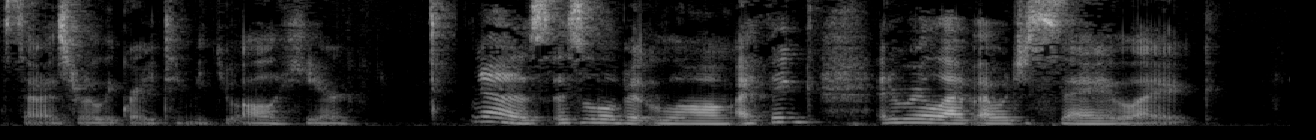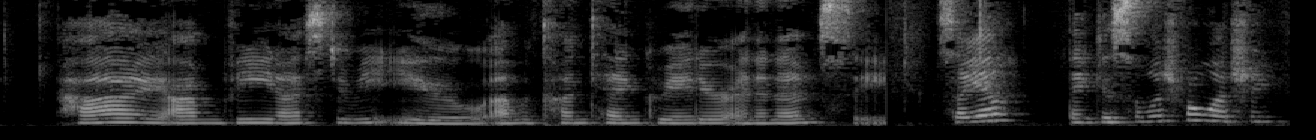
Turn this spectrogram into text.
So it's really great to meet you all here. Yes, it's a little bit long. I think in real life, I would just say like, Hi, I'm V. Nice to meet you. I'm a content creator and an MC. So yeah, thank you so much for watching.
